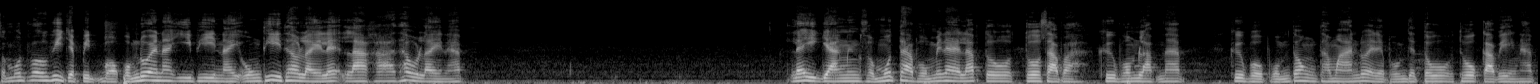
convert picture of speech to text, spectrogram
สมมติว่าพี่จะปิดบอกผมด้วยนะ EP ในองค์ที่เท่าไหรและราคาเท่าไหรนะครับ และอีกอย่างหนึ่งสมมุติถ้าผมไม่ได้รับโทรโทรศัพท์อะคือผมหลับนะครับ คือผมผมต้องทำงานด้วยเดี๋ยวผมจะโทรโทรกลับเองนะครับ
